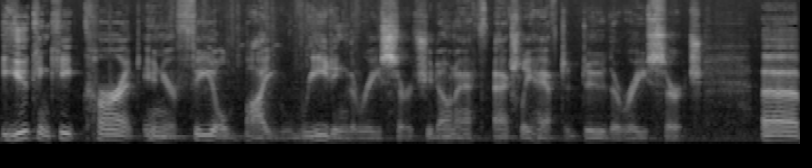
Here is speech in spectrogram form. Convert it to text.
you can keep current in your field by reading the research. You don't have, actually have to do the research. Uh,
